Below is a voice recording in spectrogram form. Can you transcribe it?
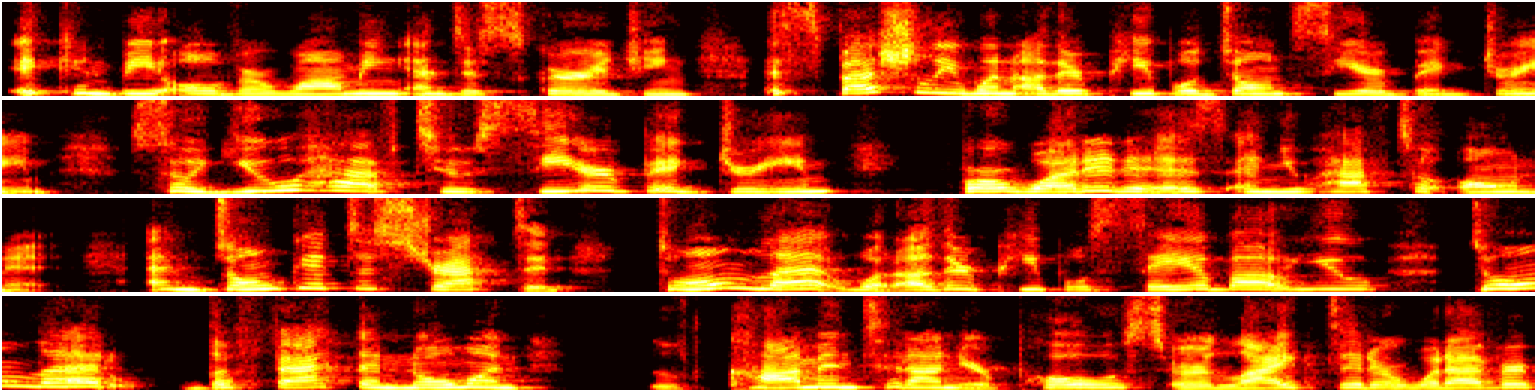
it can be overwhelming and discouraging, especially when other people don't see your big dream. So you have to see your big dream for what it is and you have to own it. And don't get distracted. Don't let what other people say about you, don't let the fact that no one commented on your post or liked it or whatever,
